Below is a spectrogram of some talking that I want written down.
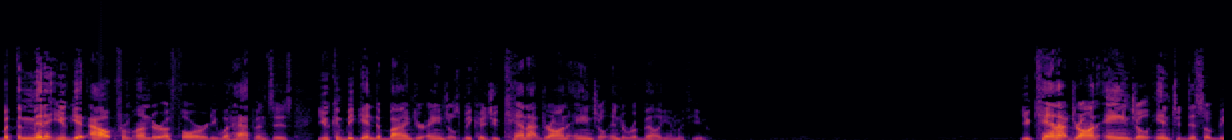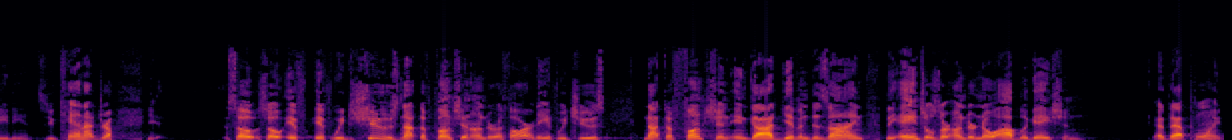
But the minute you get out from under authority, what happens is you can begin to bind your angels because you cannot draw an angel into rebellion with you. You cannot draw an angel into disobedience. You cannot draw. So, so if, if we choose not to function under authority, if we choose not to function in God given design, the angels are under no obligation at that point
